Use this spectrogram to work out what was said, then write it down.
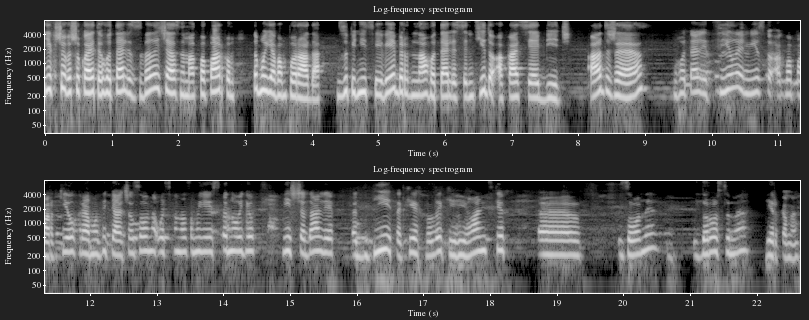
Якщо ви шукаєте готель з величезним аквапарком, то моя вам порада. Зупиніть свій вибір на готелі Сентідо Акація Біч. Адже в готелі ціле місто аквапарк. Є окремо дитяча зона, ось вона за моєю спиною. І ще далі дві таких великих гігантських е- зони з дорослими гірками.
